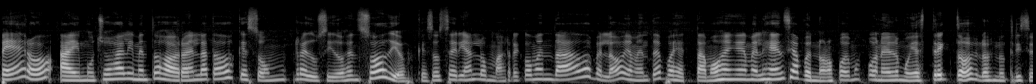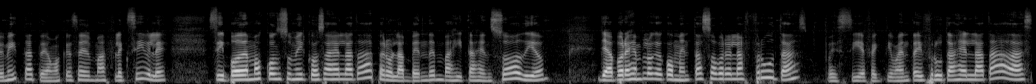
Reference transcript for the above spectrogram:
pero hay muchos alimentos ahora enlatados que son reducidos en sodio, que esos serían los más recomendados, ¿verdad? Obviamente, pues estamos en emergencia, pues no nos podemos poner muy estrictos los nutricionistas, tenemos que ser más flexibles. Sí podemos consumir cosas enlatadas, pero las venden bajitas en sodio. Ya, por ejemplo, que comentas sobre las frutas, pues sí, efectivamente hay frutas enlatadas,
